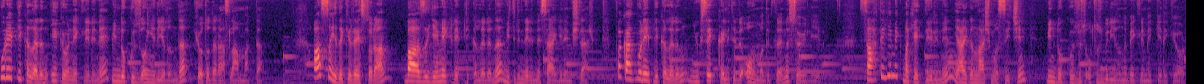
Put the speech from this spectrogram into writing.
Bu replikaların ilk örneklerine 1917 yılında Kyoto'da rastlanmakta. Az sayıdaki restoran bazı yemek replikalarını vitrinlerinde sergilemişler. Fakat bu replikaların yüksek kalitede olmadıklarını söyleyelim. Sahte yemek maketlerinin yaygınlaşması için 1931 yılını beklemek gerekiyor.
